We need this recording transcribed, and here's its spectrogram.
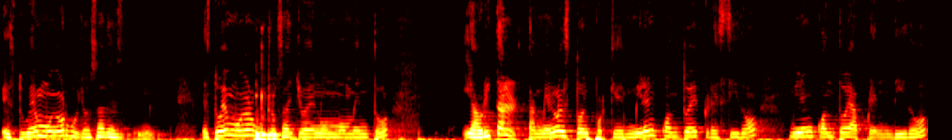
estuve muy orgullosa de, Estuve muy orgullosa yo en un momento y ahorita también lo estoy porque miren cuánto he crecido, miren cuánto he aprendido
